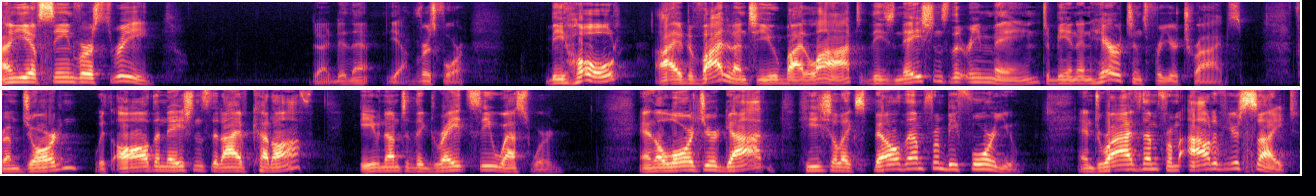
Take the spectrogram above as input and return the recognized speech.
And ye have seen verse 3. Did I do that? Yeah, verse 4. Behold, I have divided unto you by lot these nations that remain to be an inheritance for your tribes. From Jordan, with all the nations that I have cut off, even unto the great sea westward and the Lord your God, he shall expel them from before you, and drive them from out of your sight,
